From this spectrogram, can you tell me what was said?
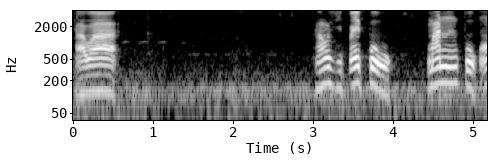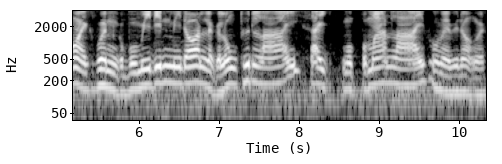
แต่ว่าเขาสิไปปลูกมันปลูกอ้อยเพิ่นกับบ่มีดินมีดอนแล้วก็ลงทุนหลายใส่งบประมาณหลายพ่อแม่พี่น้องเอ้ย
